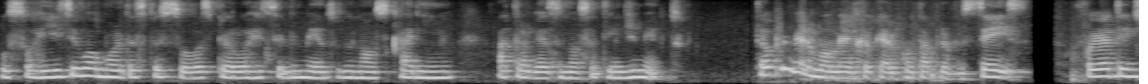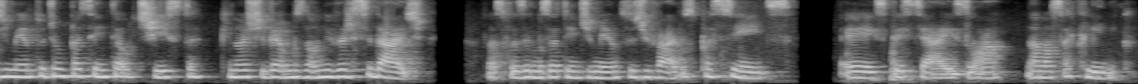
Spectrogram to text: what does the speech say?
o sorriso e o amor das pessoas pelo recebimento do nosso carinho através do nosso atendimento. Então, o primeiro momento que eu quero contar para vocês foi o atendimento de um paciente autista que nós tivemos na universidade. Nós fazemos atendimentos de vários pacientes é, especiais lá na nossa clínica.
